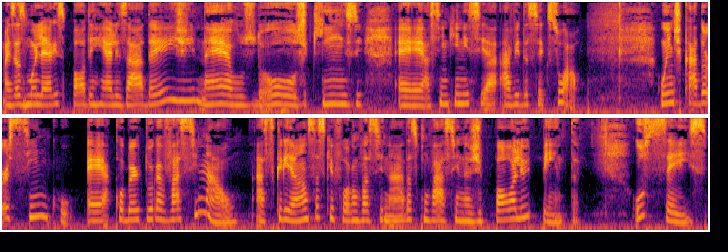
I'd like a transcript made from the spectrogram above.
Mas as mulheres podem realizar desde, né, os 12, 15, é, assim que inicia a vida sexual. O indicador 5 é a cobertura vacinal, as crianças que foram vacinadas com vacinas de pólio e penta. O 6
